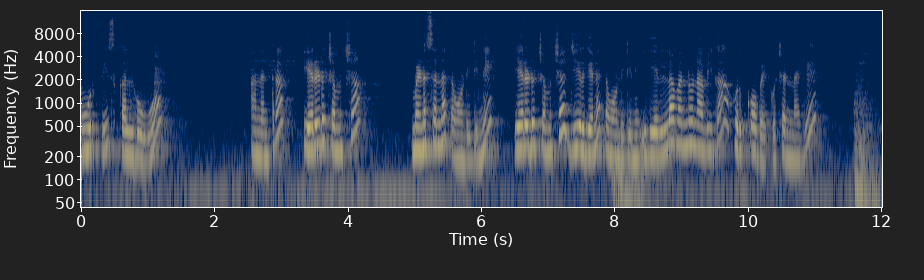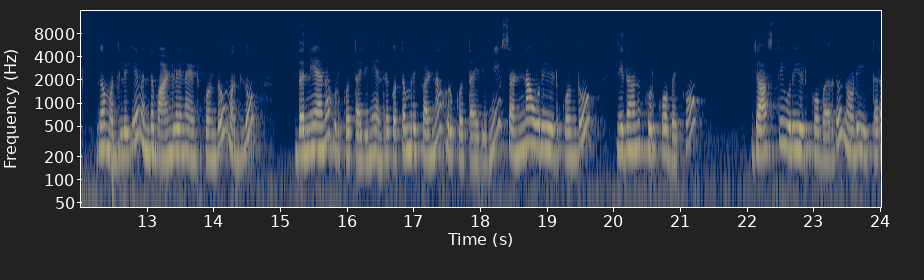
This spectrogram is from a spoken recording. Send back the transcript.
ಮೂರು ಪೀಸ್ ಕಲ್ಲು ಹೂವು ಆನಂತರ ಎರಡು ಚಮಚ ಮೆಣಸನ್ನು ತೊಗೊಂಡಿದ್ದೀನಿ. ಎರಡು ಚಮಚ ಜೀರಿಗೆನ ತೊಗೊಂಡಿದ್ದೀನಿ. ಇದೆಲ್ಲವನ್ನು ನಾವೀಗ ಹುರ್ಕೋಬೇಕು ಚೆನ್ನಾಗಿ. ಈಗ ಮೊದಲಿಗೆ ಒಂದು ಬಾಣಲೆನ ಇಟ್ಕೊಂಡು ಮೊದಲು ಧನಿಯಾನ ಹುರ್ಕೋತಾ ಇದ್ದೀನಿ. ಅಂದರೆ ಕೊತ್ತಂಬರಿ ಕಾಳನ್ನ ಹುರ್ಕೋತಾ ಇದ್ದೀನಿ. ಸಣ್ಣ ಉರಿ ಇಟ್ಕೊಂಡು ನಿಧಾನಕ್ಕೆ ಹುರ್ಕೋಬೇಕು. ಜಾಸ್ತಿ ಉರಿ ಹಿಡ್ಕೋಬಾರ್ದು. ನೋಡಿ, ಈ ಥರ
